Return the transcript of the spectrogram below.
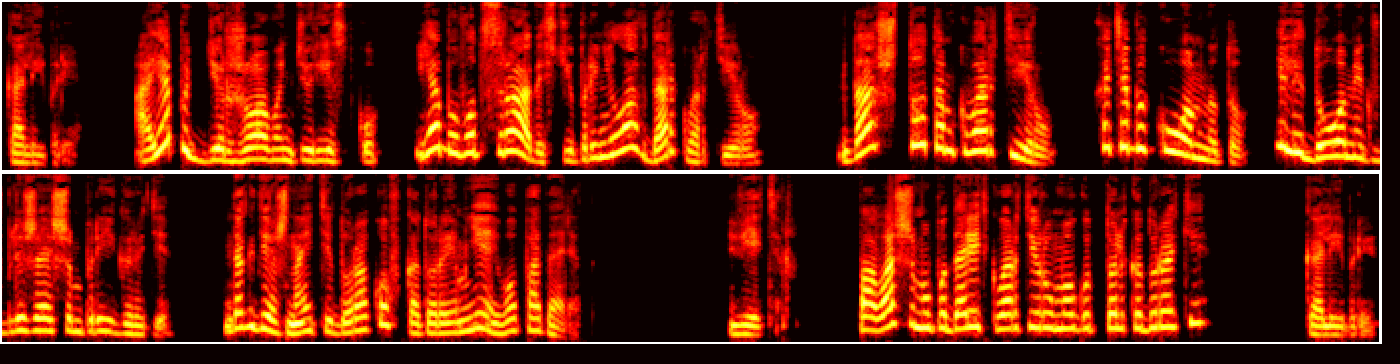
Калибри. А я поддержу авантюристку. Я бы вот с радостью приняла в дар квартиру. Да что там квартиру? Хотя бы комнату или домик в ближайшем пригороде. Да где же найти дураков, которые мне его подарят? Ветер. По-вашему, подарить квартиру могут только дураки? Калибри.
